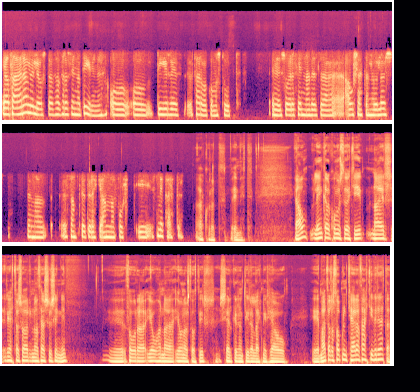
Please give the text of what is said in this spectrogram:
Já, það er alveg ljóst að það þarf að finna dýrinu og, og dýrið þarf að komast út. Eh, svo er að finna þessa ásækkanlegu lausn sem að samt setur ekki annað fólk í smittættu. Akkurat, einmitt. Já, lengar komistu ekki nær réttasvarin á þessu sinni. Eh, Þóra Jóhanna Jónastóttir, sérgrinnan dýralæknir hjá eh, Mætalastofnun, kæra þakki fyrir þetta.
